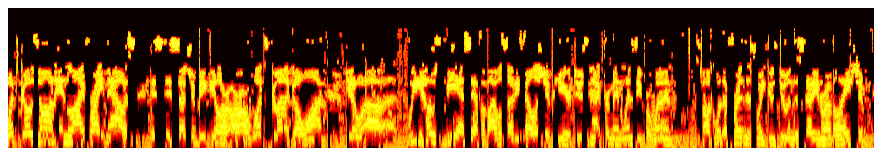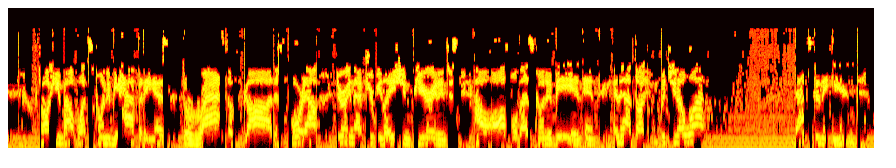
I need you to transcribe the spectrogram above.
what goes on in life right now is, is, is such a big deal, or, or, or what's going to go on. You know, uh, we host BSF, a Bible study fellowship here, Tuesday night for men, Wednesday for women. Talking with a friend this week who's doing the study in Revelation. Talking about what's going to be happening as the wrath of God is poured out during that tribulation period and just how awful that's going to be. And, and, and then I thought, but you know what? That's going to end.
